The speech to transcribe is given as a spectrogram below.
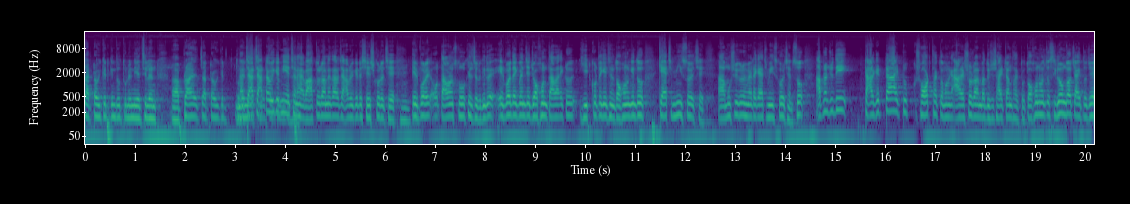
চারটা উইকেট কিন্তু তুলে নিয়েছিলেন। প্রায় চারটা উইকেট না চার চারটা উইকেট নিয়েছেন হ্যাঁ। বাহাত্তর রানে তারা চার উইকেটে শেষ করেছে। এরপরে তারা স্লো খেলছিল। কিন্তু এরপরে দেখবেন যে যখন তারা একটু হিট করতে গিয়েছেন তখন কিন্তু ক্যাচ মিস হয়েছে। মুশফিকুর রহিম একটা ক্যাচ মিস করেছেন। সো আপনার যদি টার্গেটটা একটু শর্ট থাকতো মানে আড়াইশো রান বা দুশো ষাট রান থাকতো। তখন হয়তো শ্রীলঙ্কাও চাইতো যে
